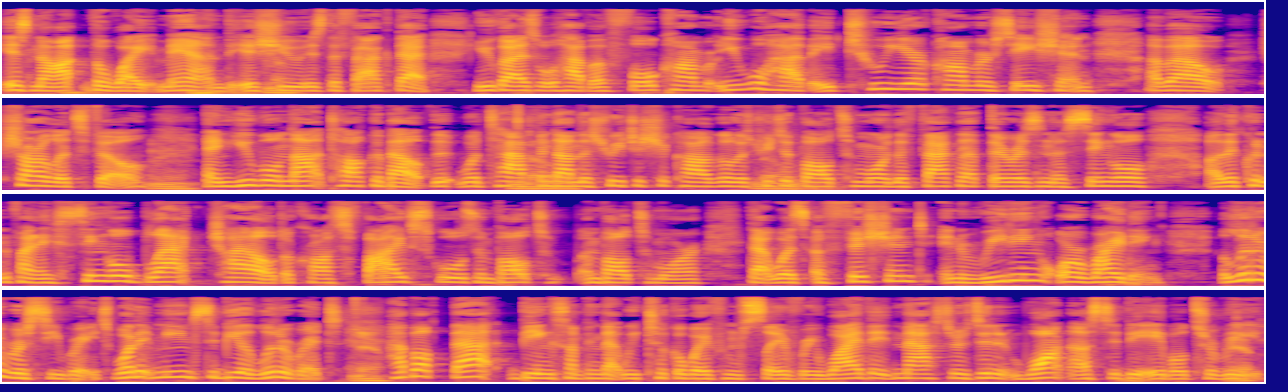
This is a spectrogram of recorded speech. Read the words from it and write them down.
is not the white man. The issue is the fact that you guys will have a full conver- You will have a two year conversation about Charlottesville, Mm. and you will not talk about the, what's happened on the streets of Chicago, the streets of Baltimore, the fact that there isn't a single, uh, they couldn't find a single black child across five schools in, Balti- in Baltimore that was efficient in reading or writing. Illiteracy rates, what it means to be illiterate. How about that being something that we took away from slavery? Why the masters didn't want us to be able to read.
